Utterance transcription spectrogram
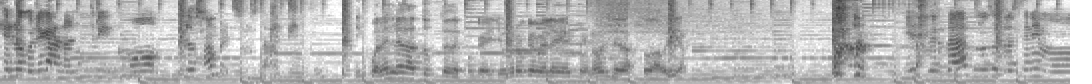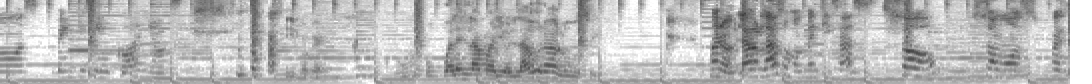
que luego llegaron a nutrir como los hombres justamente. ¿Y cuál es la edad de ustedes? Porque yo creo que BL es menor de edad todavía. es verdad, nosotras tenemos 25 años. Sí, porque ¿cuál es la mayor, Laura o Lucy? Bueno, la verdad somos mellizas, so, somos, pues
